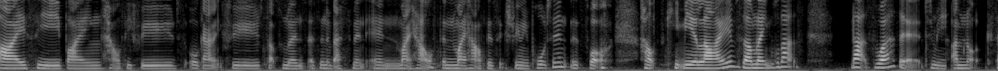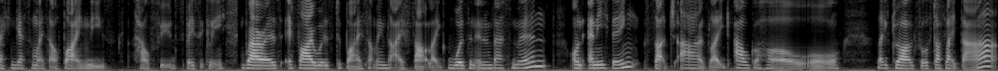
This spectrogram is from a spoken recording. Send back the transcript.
I see buying healthy foods, organic food, supplements as an investment in my health, and my health is extremely important. It's what helps keep me alive. So I'm like, well, that's that's worth it to me. I'm not second guessing myself buying these health foods basically. Whereas if I was to buy something that I felt like wasn't an investment on anything, such as like alcohol or like drugs or stuff like that,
